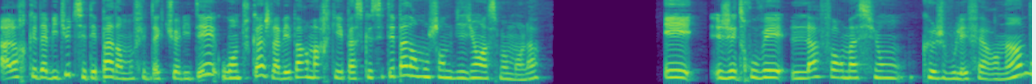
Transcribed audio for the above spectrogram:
alors que d'habitude c'était pas dans mon fil d'actualité, ou en tout cas je l'avais pas remarqué parce que c'était pas dans mon champ de vision à ce moment-là. Et j'ai trouvé la formation que je voulais faire en Inde,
